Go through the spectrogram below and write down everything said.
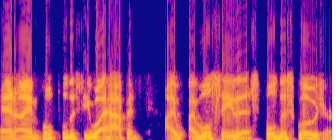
And i'm hopeful to see what happens. I, I will say this full disclosure.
